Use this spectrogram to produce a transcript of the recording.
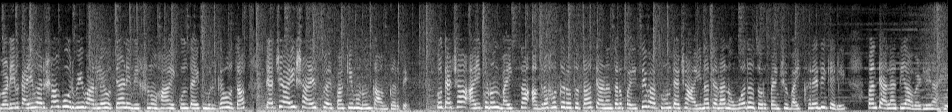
वडील काही वर्षापूर्वी वारले होते आणि विष्णू हा एकुलता एक मुलगा होता. त्याची आई शाळेत स्वयंपाकी म्हणून काम करते. तो त्याच्या आईकडून बाईकचा आग्रह करत होता. त्यानंतर पैसे वाचवून त्याच्या आईनं त्याला नव्वद हजार रुपयांची बाईक खरेदी केली पण त्याला ती आवडली नाही.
